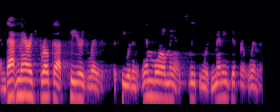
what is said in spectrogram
and that marriage broke up two years later because he was an immoral man sleeping with many different women.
